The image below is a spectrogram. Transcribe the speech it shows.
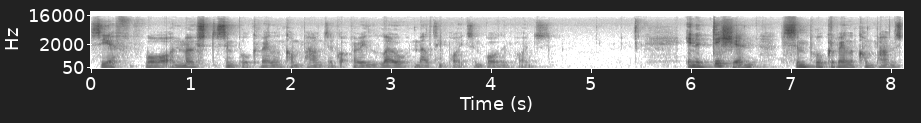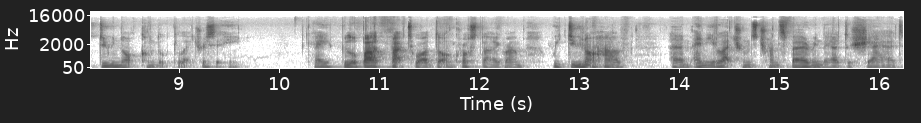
CF4 and most simple covalent compounds have got very low melting points and boiling points. In addition, simple covalent compounds do not conduct electricity. Okay, if we look back, back to our dot and cross diagram, we do not have um, any electrons transferring, they are just shared.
